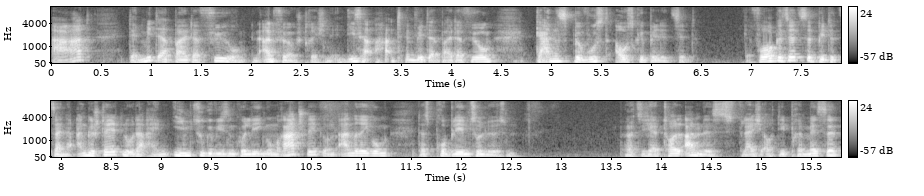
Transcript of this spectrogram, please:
Art der Mitarbeiterführung, in Anführungsstrichen, in dieser Art der Mitarbeiterführung ganz bewusst ausgebildet sind. Der Vorgesetzte bittet seine Angestellten oder einen ihm zugewiesenen Kollegen um Ratschläge und Anregungen, das Problem zu lösen. Hört sich ja toll an, ist vielleicht auch die Prämisse,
